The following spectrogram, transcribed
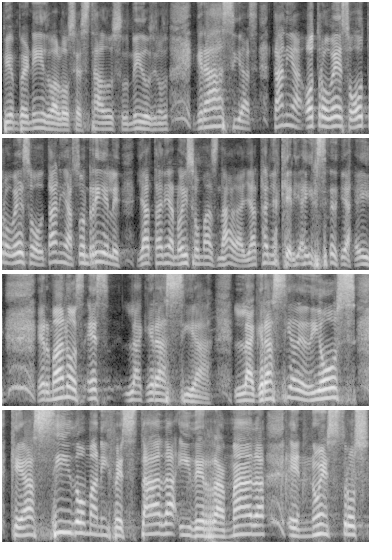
bienvenido a los Estados Unidos. Gracias. Tania, otro beso, otro beso. Tania, sonríele. Ya Tania no hizo más nada. Ya Tania quería irse de ahí. Hermanos, es la gracia, la gracia de Dios que ha sido manifestada y derramada en nuestros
